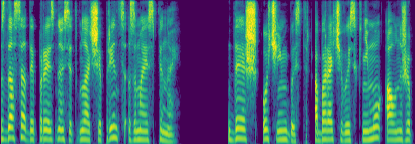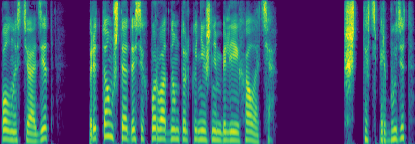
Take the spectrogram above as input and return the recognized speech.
С досадой произносит младший принц за моей спиной. Дэш очень быстр. Оборачиваюсь к нему, а он уже полностью одет, при том, что я до сих пор в одном только нижнем белье и халате. «Что теперь будет?»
